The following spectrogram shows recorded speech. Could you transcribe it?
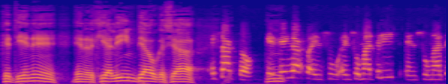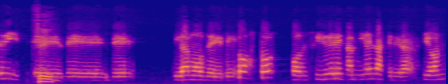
que tiene energía limpia o que sea... Exacto, que mm. tenga en su, en su matriz, en su matriz eh, de digamos, de, costos, considere también la generación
